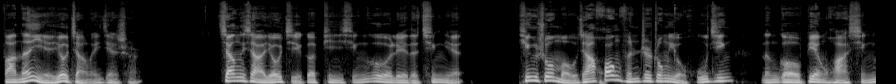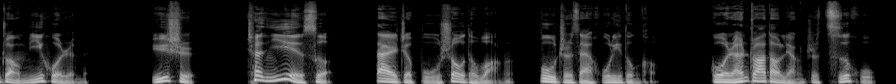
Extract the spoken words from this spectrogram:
法南也又讲了一件事儿：乡下有几个品行恶劣的青年，听说某家荒坟之中有狐精，能够变化形状迷惑人们，于是趁夜色。带着捕兽的网布置在狐狸洞口，果然抓到两只雌狐。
